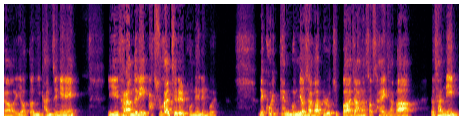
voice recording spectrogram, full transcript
어, 이 어떤 이 간증에 이 사람들이 박수갈채를 보내는 거예요. 근데 코리텐붐 여사가 별로 기뻐하지 않아서 사회자가 여사님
